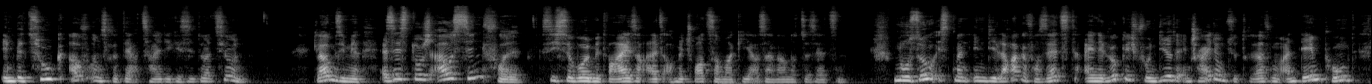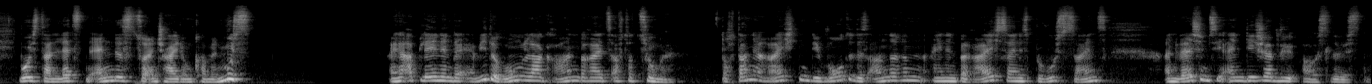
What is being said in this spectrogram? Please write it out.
in Bezug auf unsere derzeitige Situation. Glauben Sie mir, es ist durchaus sinnvoll, sich sowohl mit weißer als auch mit schwarzer Magie auseinanderzusetzen. Nur so ist man in die Lage versetzt, eine wirklich fundierte Entscheidung zu treffen an dem Punkt, wo es dann letzten Endes zur Entscheidung kommen muss. Eine ablehnende Erwiderung lag Rahn bereits auf der Zunge. Doch dann erreichten die Worte des anderen einen Bereich seines Bewusstseins, an welchem sie ein Déjà-vu auslösten.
